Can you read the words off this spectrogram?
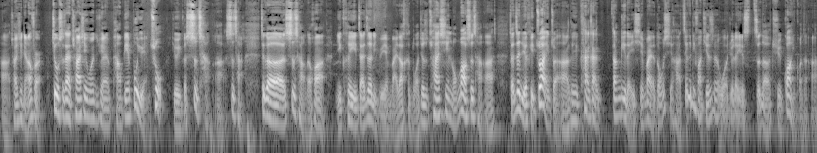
啊，川新凉粉就是在川新温泉旁边不远处有一个市场啊，市场这个市场的话，你可以在这里边买到很多，就是川新农贸市场啊，在这里也可以转一转啊，可以看看当地的一些卖的东西哈。这个地方其实我觉得也是值得去逛一逛的啊，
